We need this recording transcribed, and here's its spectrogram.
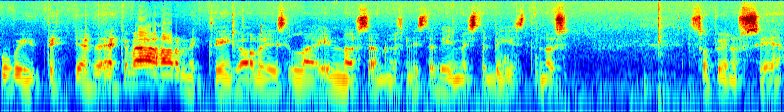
huvitti. Ja ehkä vähän harmitti, kun oli sillä innoissaan myös niistä viimeistä biisistä, ne olisi sopinut siihen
